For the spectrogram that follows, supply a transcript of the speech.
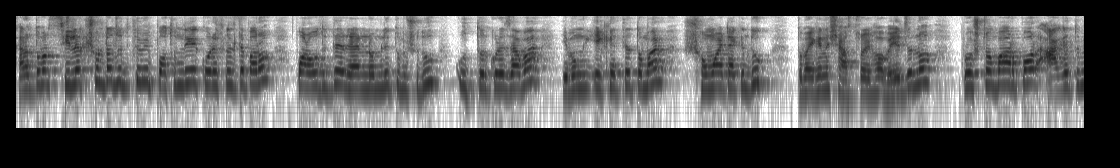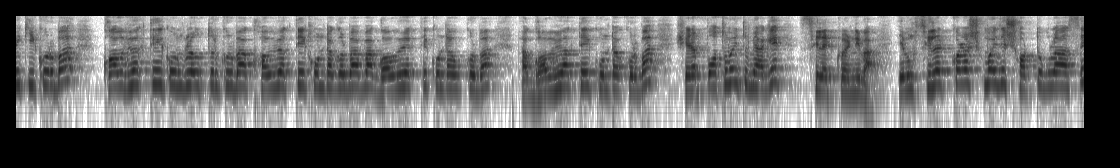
কারণ তোমার সিলেকশনটা যদি তুমি প্রথম থেকে করে ফেলতে পারো, পরবর্তীতে র্যান্ডমলি তুমি শুধু উত্তর করে যাবা এবং এক্ষেত্রে তোমার সময়টা কিন্তু তোমার এখানে সাশ্রয় হবে। এর জন্য প্রশ্ন পাওয়ার পর আগে তুমি কি করবা? ক বিভাগ থেকে কোনগুলো উত্তর করবা, খ বিভাগ থেকে কোনটা করবা বা গ বিভাগ থেকে কোনটা করবা বা গ বিভাগ থেকে কোনটা করবা, সেটা প্রথমেই তুমি আগে সিলেক্ট করে নিবা। এবং সিলেক্ট করার সময় যে শর্তগুলো আছে,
